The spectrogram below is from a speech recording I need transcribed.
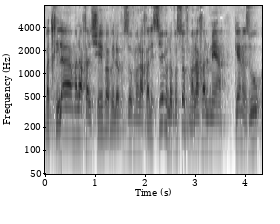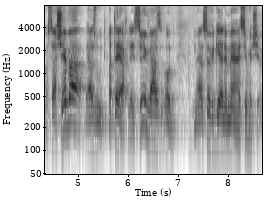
בתחילה מלך על שבע ולבסוף מלך על עשרים ולבסוף מלך על מאה, כן אז הוא עשה שבע ואז הוא התפתח לעשרים ואז עוד, מהסוף הגיע למאה עשרים ושבע.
